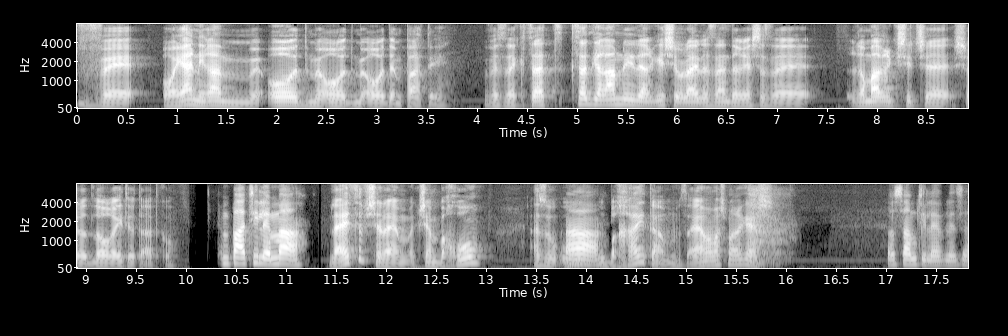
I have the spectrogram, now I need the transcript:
והוא היה נראה מאוד מאוד מאוד אמפתי. וזה קצת, קצת גרם לי להרגיש שאולי לזנדר יש איזה רמה רגשית ש, שעוד לא ראיתי אותה עד כה. אמפתי למה? לעצב שלהם, כשהם בכו, אז הוא, הוא, אה. הוא בכה איתם, זה היה ממש מרגש. לא שמתי לב לזה.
